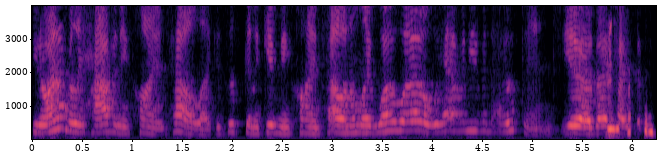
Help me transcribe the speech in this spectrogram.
you know, I don't really have any clientele. Like, is this going to give me clientele? And I'm like, whoa, whoa, we haven't even opened, you know, that type of thing.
